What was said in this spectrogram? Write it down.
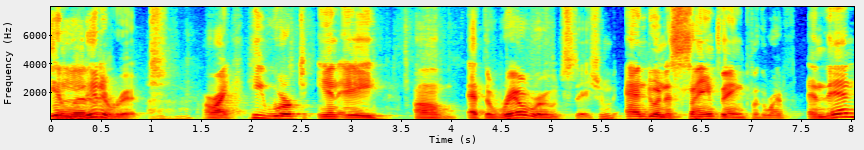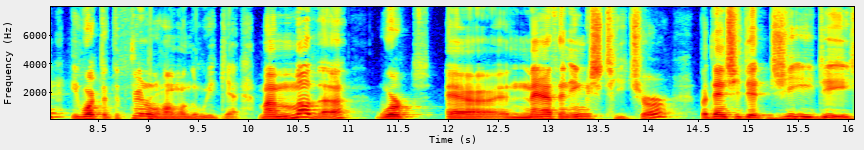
Illiterate. illiterate. All right, he worked in a um, at the railroad station and doing the same thing for the white. And then he worked at the funeral home on the weekend. My mother worked uh, in math and English teacher, but then she did GED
